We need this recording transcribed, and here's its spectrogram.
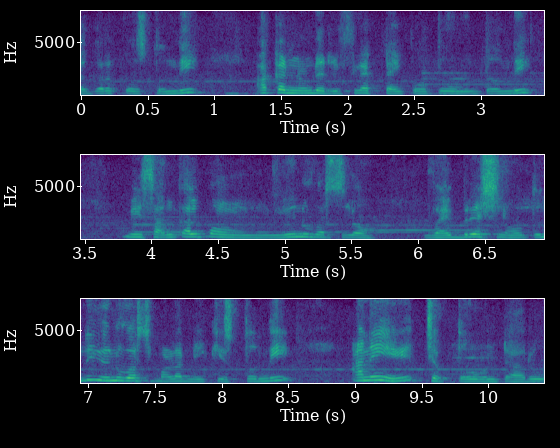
దగ్గరకు వస్తుంది. అక్కడ నుండి రిఫ్లెక్ట్ అయిపోతూ ఉంటుంది. మీ సంకల్పం యూనివర్స్లో వైబ్రేషన్ అవుతుంది. యూనివర్స్ మళ్ళీ మీకు ఇస్తుంది అని చెప్తూ ఉంటారు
